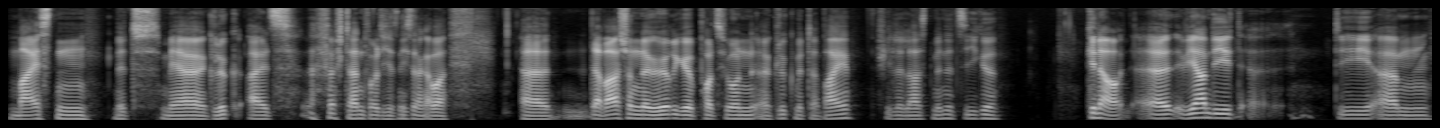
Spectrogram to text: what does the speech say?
meisten mit mehr Glück als Verstand, wollte ich jetzt nicht sagen, aber äh, da war schon eine gehörige Portion äh, Glück mit dabei. Viele Last-Minute-Siege. Genau, äh, wir haben die, äh, die ähm,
